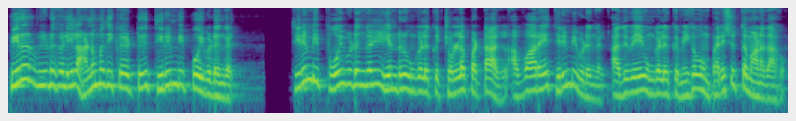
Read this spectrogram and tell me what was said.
பிறர் வீடுகளில் அனுமதி கேட்டு திரும்பி போய்விடுங்கள். திரும்பி போய்விடுங்கள் என்று உங்களுக்கு சொல்லப்பட்டால் அவ்வாறே திரும்பி விடுங்கள் அதுவே உங்களுக்கு மிகவும் பரிசுத்தமானதாகும்.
